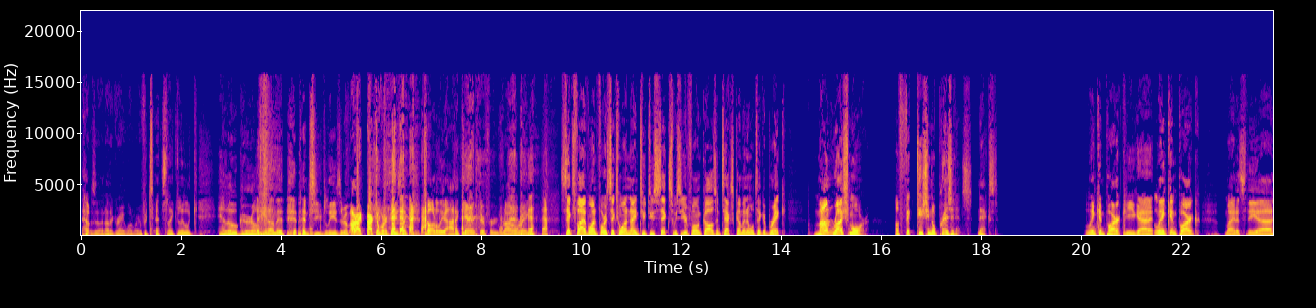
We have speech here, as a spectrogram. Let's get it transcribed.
That was another great one where he pretends like little hello girl, you know, and then, then she leaves the room. All right, back to work. And he's like totally out of character for Ronald Reagan. 651 461 9226. We see your phone calls and texts coming in. We'll take a break. Mount Rushmore of fictional presidents. Next. Lincoln Park. You got it. Lincoln Park minus the uh,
